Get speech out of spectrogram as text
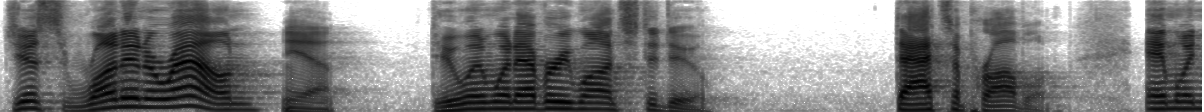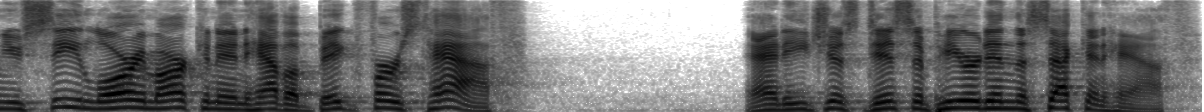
just running around, Yeah. doing whatever he wants to do. That's a problem. And when you see Lauri Markkanen have a big first half and he just disappeared in the second half,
